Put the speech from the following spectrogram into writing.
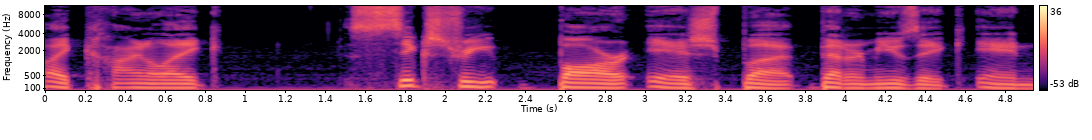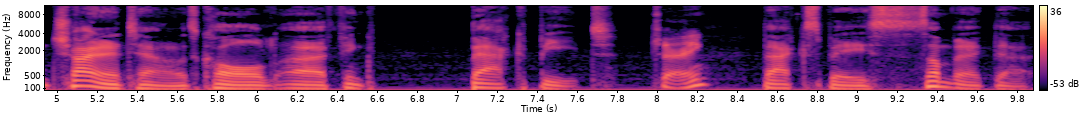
like kind of like Sixth Street bar ish, but better music in Chinatown. It's called uh, I think Backbeat Okay. backspace, something like that.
